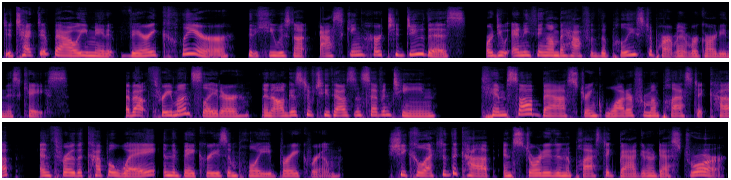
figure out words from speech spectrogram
Detective Bowie made it very clear that he was not asking her to do this or do anything on behalf of the police department regarding this case. About three months later, in August of 2017, Kim saw Bass drink water from a plastic cup and throw the cup away in the bakery's employee break room. She collected the cup and stored it in a plastic bag in her desk drawer.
